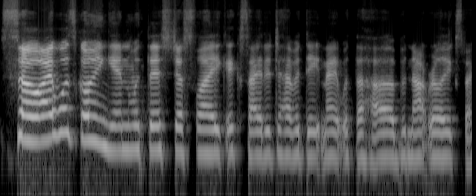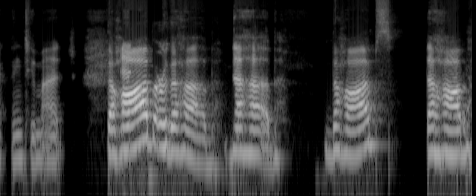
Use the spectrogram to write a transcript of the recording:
So I was going in with this just like excited to have a date night with the hub, not really expecting too much. The Hob or the Hub? The hub, The Hobs? the hob,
